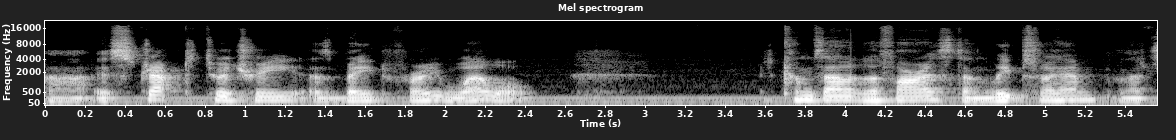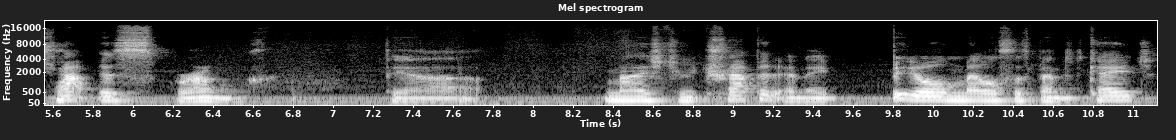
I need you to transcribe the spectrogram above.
uh, is strapped to a tree as bait for a werewolf. It comes out of the forest and leaps for him, and the trap is sprung. They uh, manage to trap it in a big old metal suspended cage,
